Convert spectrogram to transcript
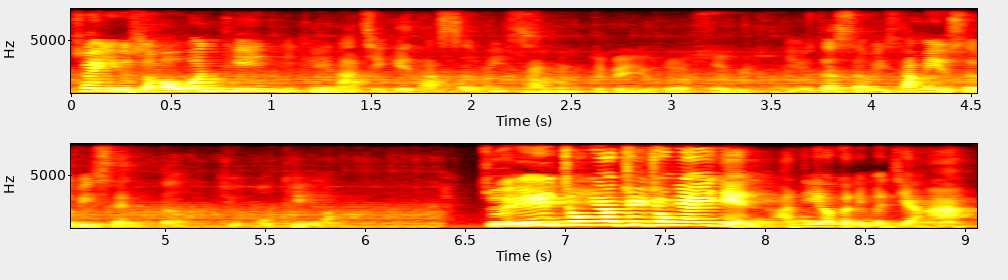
所以有什么问题，你可以拿去给他 service。他们这边有的 service，有的 service，他们有 service 什么的，就 OK 了。最重要最重要一点，安迪要跟你们讲啊！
